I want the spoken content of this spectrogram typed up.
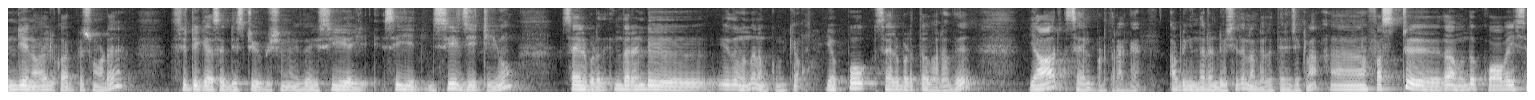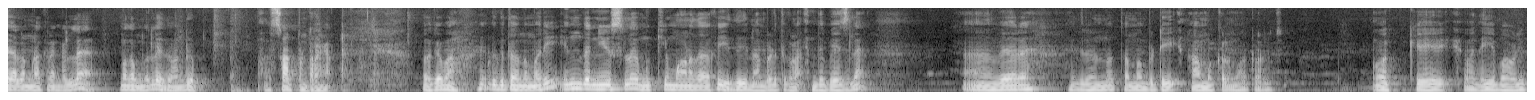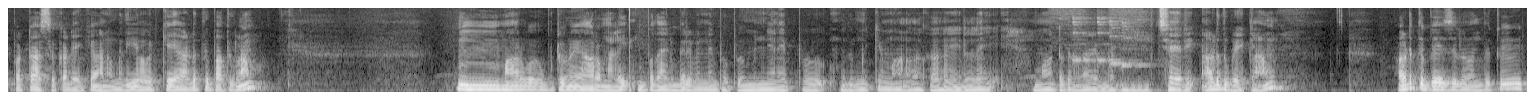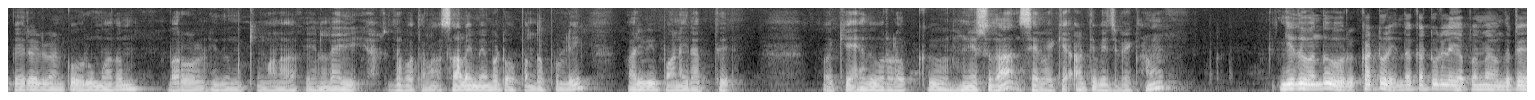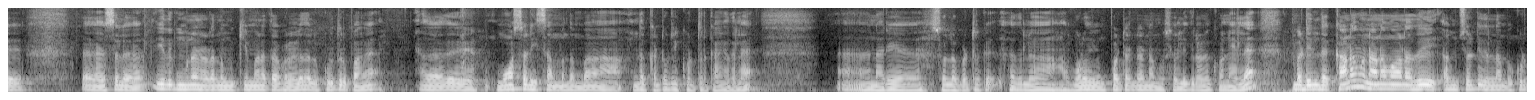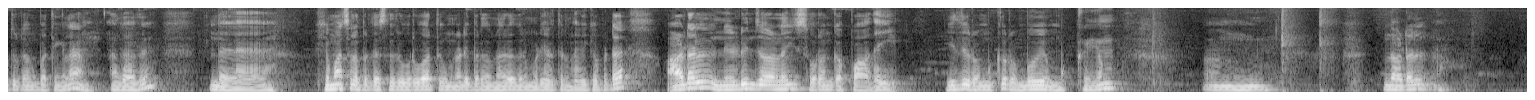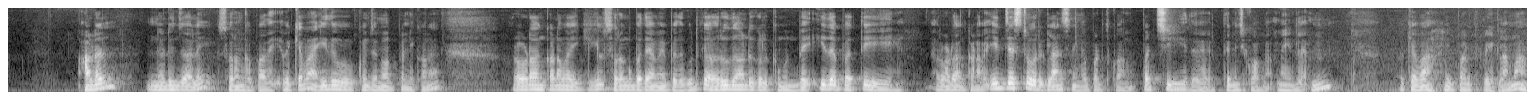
இந்தியன் ஆயில் கார்பரேஷனோட சிட்டி கேஸ் டிஸ்ட்ரிபியூஷன் இது சிஐ சிஇ சிஜிடியும் செயல்படுது. இந்த ரெண்டு இது வந்து நமக்கு முக்கியம். எப்போது செயல்படுத்த வருது யார் செயல்படுத்துகிறாங்க அப்படிங்கிற இந்த ரெண்டு விஷயத்தை நம்ம இதில் தெரிஞ்சுக்கலாம். ஃபஸ்ட்டு தான் வந்து கோவை சேலம் நகரங்களில் முத முதல்ல இதை வந்து ஸ்டார்ட் பண்ணுறாங்க ஓகேவா இதுக்கு தகுந்த மாதிரி இந்த நியூஸில் முக்கியமானதாக இது நம்ம எடுத்துக்கலாம் இந்த பேஜில் வேறு இதில் இன்னும் தம்மம்பட்டி நாமக்கல் மாவட்டம் ஓகே தீபாவளி பட்டாசு கடைக்கு அனுமதி. ஓகே அடுத்து பார்த்துக்கலாம். மார்பக புற்றுநோய் ஆரம்பநிலை முப்பதாயிரம் பேர் விண்ணப்பிப்பு மின் இணைப்பு இது முக்கியமானதாக இல்லை. மாற்றுத்திறனாளி சரி அடுத்து போய்க்கலாம். அடுத்த பேஜில் வந்துட்டு பேரறிவாளனுக்கு ஒரு மாதம் பரோல் இது முக்கியமானதாக இல்லை. அடுத்து பார்த்தோம்னா சாலை மேம்பாட்டு ஒப்பந்த புள்ளி அறிவிப்பானை ரத்து. ஓகே அது ஓரளவுக்கு நியூஸ் தான். சரி ஓகே அடுத்த பேஜ் போய்க்கலாம். இது வந்து ஒரு கட்டுரை. இந்த கட்டுரையில் எப்போவுமே வந்துட்டு சில இதுக்கு முன்னே நடந்த முக்கியமான தகவல்கள் அதில் கொடுத்துருப்பாங்க. அதாவது மோசடி சம்மந்தமாக இந்த கட்டுரை கொடுத்துருக்காங்க இதில். நிறைய சொல்லப்பட்டிருக்கு. அதில் அவ்வளோ இம்பார்ட்டண்ட்டாக நம்ம சொல்லிக்கிற அளவுக்கு ஒன்றும் இல்லை. பட் இந்த கனவு நனவானது அப்படின்னு சொல்லிட்டு இதில் நம்ம கொடுத்துருக்காங்க பார்த்தீங்களா அதாவது இந்த ஹிமாச்சல பிரதேசத்தில் ஒரு வாரத்துக்கு முன்னாடி பிரதமர் நரேந்திர மோடி திறந்து வைக்கப்பட்ட அடல் நெடுஞ்சாலை சுரங்கப்பாதை. இது ரொம்ப ரொம்பவே முக்கியம். இந்த அடல் அடல் நெடுஞ்சாலை சுரங்கப்பாதை. ஓகேவா இது கொஞ்சம் நோட் பண்ணிக்கோங்க. ரோடாங்கணவாய் கீழ் சுரங்கப்பாதை அமைப்பது குறித்து அறுபது ஆண்டுகளுக்கு முன்பே இதை பற்றி ரோடாங்கணவாய் இது ஜஸ்ட் ஒரு கிளான்ஸ் நீங்கள் படுத்துக்குவாங்க படித்து இதை தெரிஞ்சுக்குவாங்க மெயினில் ஓகேவா இப்போ அடுத்து போய்க்கலாமா?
